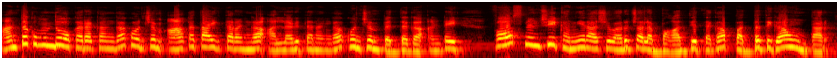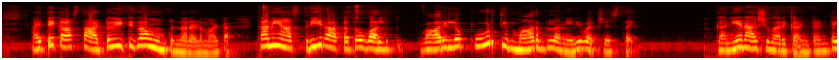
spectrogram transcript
అంతకుముందు ఒక రకంగా కొంచెం ఆకతాయితనంగా అల్లరితనంగా కొంచెం పెద్దగా అంటే ఫస్ట్ నుంచి కన్య రాశి వారు చాలా బాధ్యతగా పద్ధతిగా ఉంటారు. అయితే కాస్త అటు ఇటుగా ఉంటున్నారనమాట కానీ ఆ స్త్రీ రాకతో వాళ్ళకి వారిలో పూర్తి మార్పులు అనేవి వచ్చేస్తాయి. కన్యరాశి వారికి అంటే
